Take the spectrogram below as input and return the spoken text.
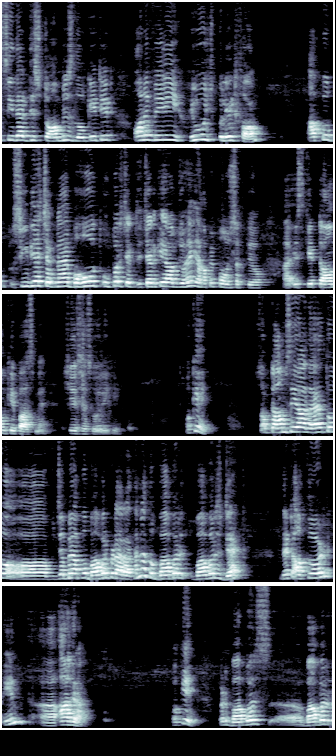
see that this on a very huge platform आपको सीढ़ियाँ चढ़ना है, बहुत ऊपर चढ़ के आप जो है यहाँ पे पहुँच सकते हो इसके टॉम के पास में, शेर शसूरी की। ओके सो अब टॉम से याद आया तो जब मैं आपको बाबर पढ़ा रहा था ना तो Babur Babur death that occurred in Agra. Okay but Babur Babur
